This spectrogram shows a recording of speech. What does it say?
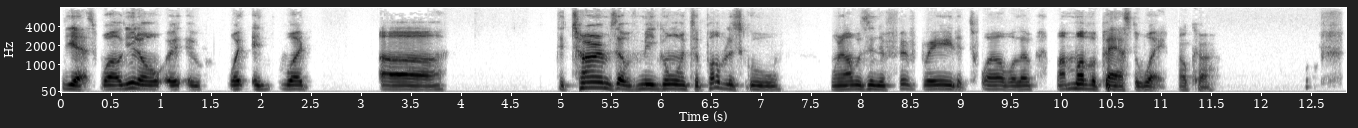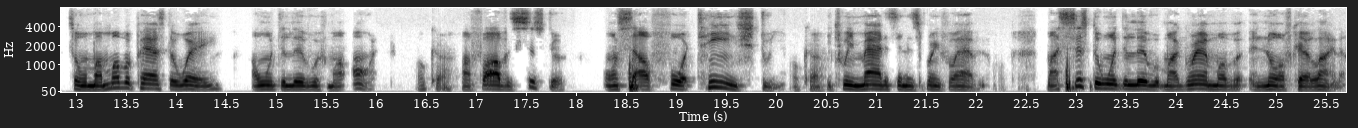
Yes. Well, you know, it, it, what it what uh the terms of me going to public school when I was in the fifth grade at 12, or 11, my mother passed away. Okay. So when my mother passed away, I went to live with my aunt, Okay. my father's sister, on South 14th Street Okay. between Madison and Springfield Avenue. My sister went to live with my grandmother in North Carolina.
